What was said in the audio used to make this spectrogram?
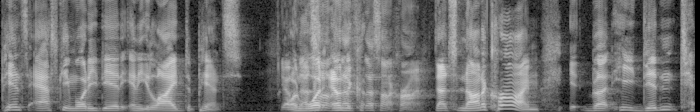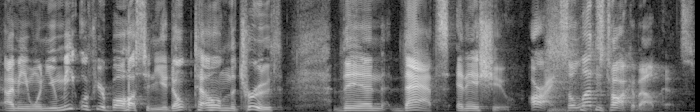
Pence asked him what he did, and he lied to Pence. Yeah, on that's, what not, on the that's, that's not a crime. That's not a crime, It- but he didn't. t- I mean, when you meet with your boss and you don't tell him the truth, then that's an issue. All right, so let's talk about Pence.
